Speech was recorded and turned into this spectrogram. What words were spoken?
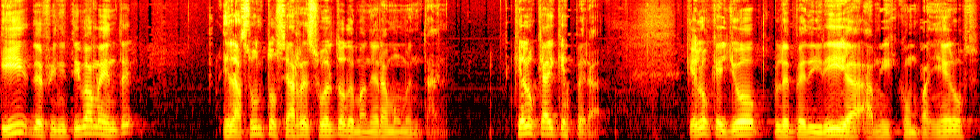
y definitivamente el asunto se ha resuelto de manera momentánea. ¿Qué es lo que hay que esperar? ¿Qué es lo que yo le pediría a mis compañeros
